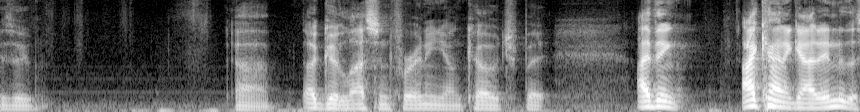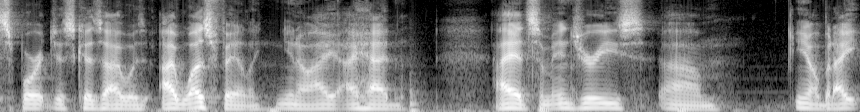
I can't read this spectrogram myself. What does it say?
is a uh, a good lesson for any young coach. But I think I kind of got into the sport just because I was I was failing. You know, I, I had I had some injuries. Um, you know, but I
